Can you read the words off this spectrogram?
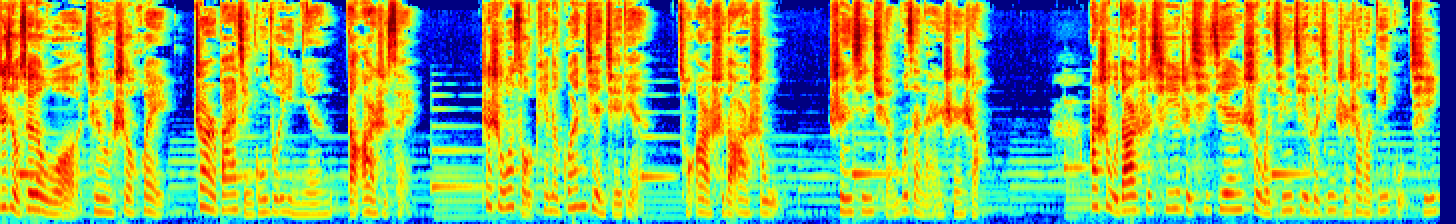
十九岁的我进入社会，正儿八经工作一年到二十岁，这是我走偏的关键节点。从二十到二十五，身心全部在男人身上。二十五到二十七这期间是我经济和精神上的低谷期。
